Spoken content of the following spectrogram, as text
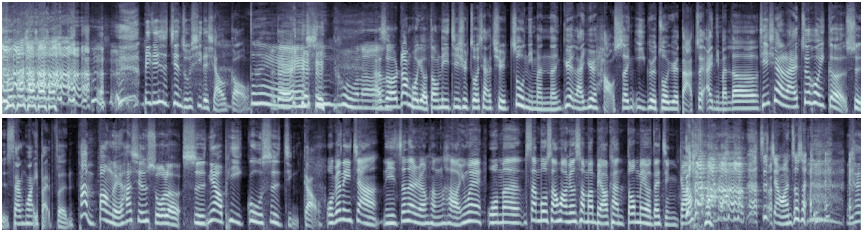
毕竟是建筑系的小狗，对对，辛苦了。他说：“让我有动力继续做下去，祝你们能越来越好，生意越做越大，最爱你们了。”接下来最后一个是三花一百分，他很棒哎，他先说了屎尿屁故事警告。我跟你讲，你真的人很好，因为我们散步上话跟上班不要看都没有在警告，是讲完之后才。对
